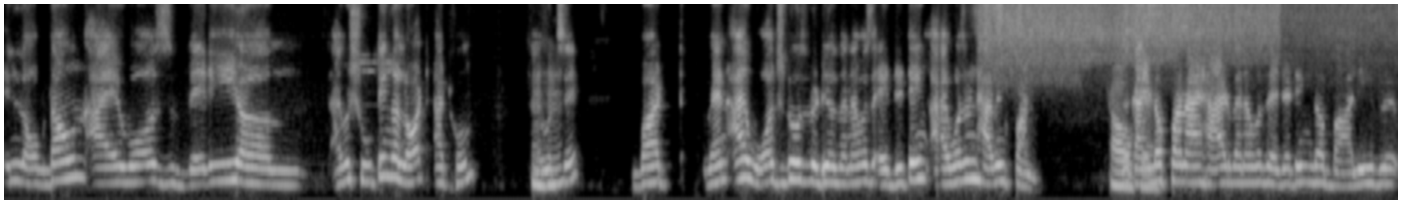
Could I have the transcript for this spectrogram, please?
in lockdown, I was very um, I was shooting a lot at home, I would Mhm. say, but when I watched those videos, when I was editing, I wasn't having fun. Oh, the okay. kind of fun I had when I was editing the Bali vi-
